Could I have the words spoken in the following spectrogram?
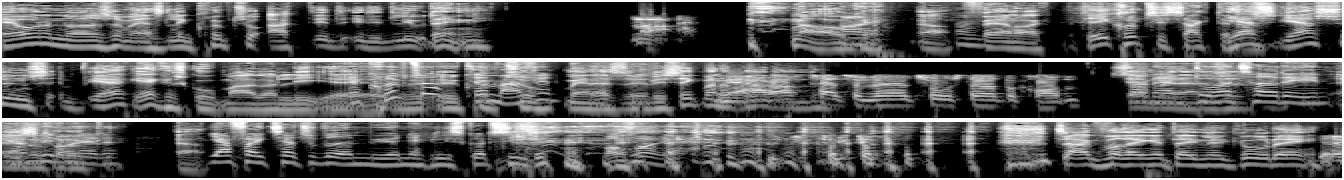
laver du noget, som er sådan lidt kryptoagtigt i dit liv, Daniel? Nej. Nå, okay. Nå, fair nok. Det er kryptisk sagt, det Jeg, jeg synes, jeg, jeg kan sgu meget godt lide øh, Ja, krypto. Det er meget fedt. Men altså, hvis ikke man Men har jeg har også tatoveret to steder på kroppen. Sådan, Jamen, du har altså, taget det ind. Jeg altså, vild med det. ja. Jeg får ikke tatoveret af myren, jeg kan lige så godt sige det. Hvorfor ikke? tak for ringet, Daniel. God dag. Ja,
